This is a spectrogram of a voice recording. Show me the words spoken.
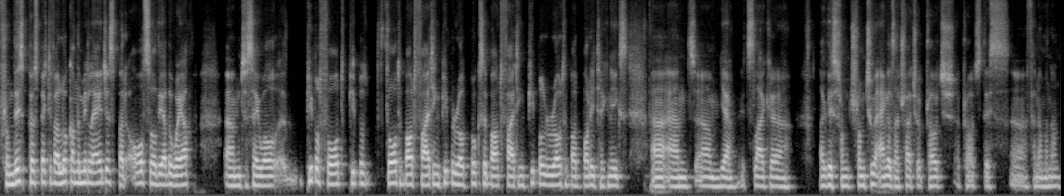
From this perspective i look on the middle ages but also the other way up um, to say well people fought people thought about fighting people wrote books about fighting people wrote about body techniques uh, and um, yeah it's like a like this from from two angles i try to approach approach this uh, phenomenon.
